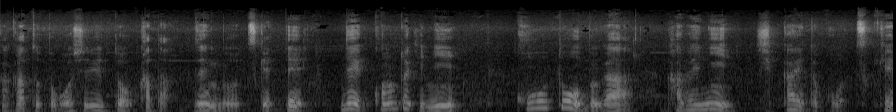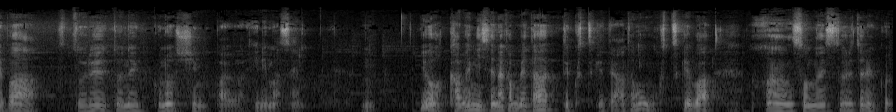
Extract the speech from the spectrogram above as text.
かかととお尻と肩全部をつけてでこの時に後頭部が壁にしっかりとこうつけばストレートネックの心配はいりません。うん、要は壁に背中ベタってくっつけて頭もくっつけば、うん、そんなにストレートネック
